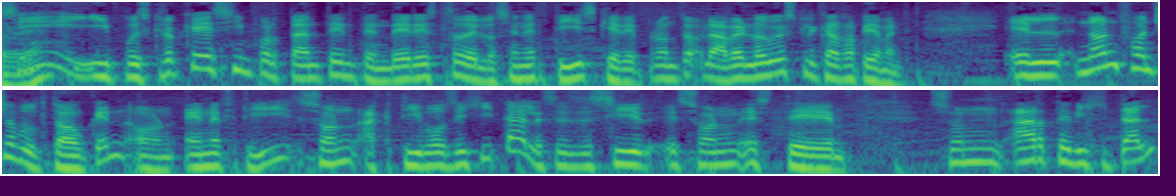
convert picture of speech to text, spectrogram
respecto. sí, ¿eh? y pues creo que es importante entender esto de los NFTs que de pronto, a ver, lo voy a explicar rápidamente. El non-fungible token o NFT son activos digitales, es decir, son este son arte digital.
